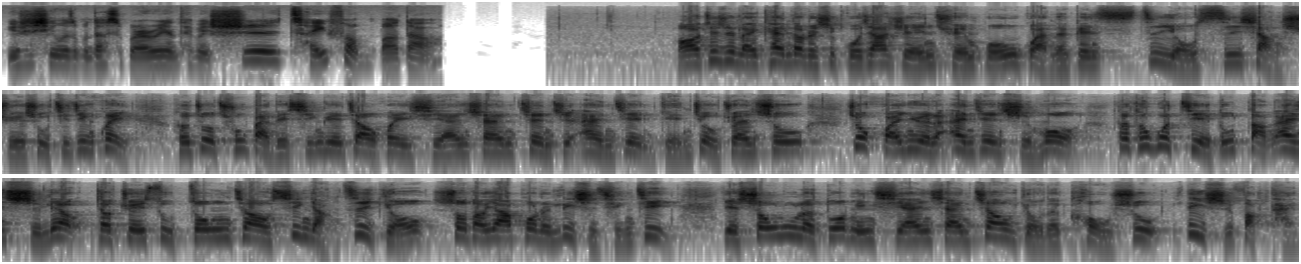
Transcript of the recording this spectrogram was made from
也是新闻怎么到 s u p e r i a n 台北市采访报道。好，接着来看到的是国家人权博物馆的，跟自由思想学术基金会合作出版的新约教会喜安山政治案件研究专书，就还原了案件始末。他通过解读档案史料，要追溯宗教信仰自由受到压迫的历史情境，也收录了多名喜安山教友的口述历史访谈。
